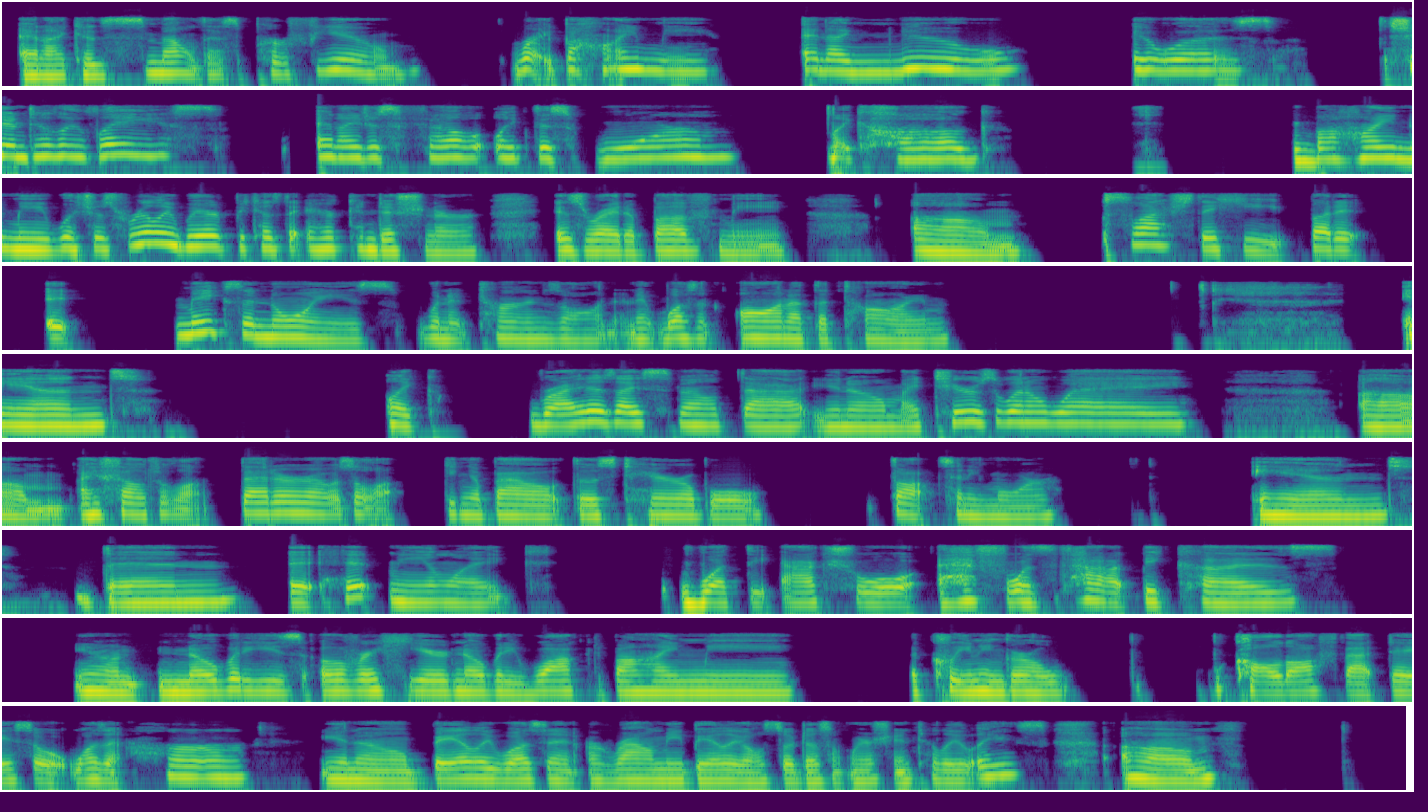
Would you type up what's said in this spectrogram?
And I could smell this perfume right behind me, and I knew it was Chantilly lace and I just felt like this warm, like hug behind me, which is really weird because the air conditioner is right above me, um, slash the heat, but it, it makes a noise when it turns on and it wasn't on at the time. And like right as I smelled that, you know, my tears went away. Um, I felt a lot better. I was a lot thinking about those terrible thoughts anymore. And then it hit me like what the actual F was that because, you know, nobody's over here. Nobody walked behind me. The cleaning girl called off that day, so it wasn't her. You know, Bailey wasn't around me. Bailey also doesn't wear Chantilly lace. Um,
